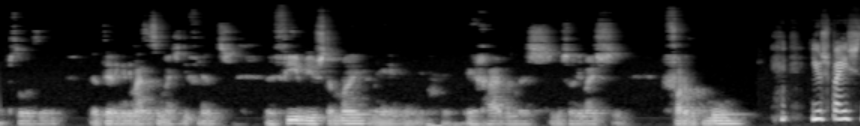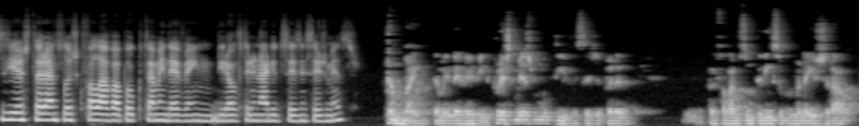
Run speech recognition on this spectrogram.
há pessoas a, a, terem animais assim mais diferentes. Anfíbios também, também é, é, é raro, mas, mas, são animais fora do comum. E os peixes e as tarântulas que falava há pouco também devem ir ao veterinário de 6 em 6 meses? Também, também devem vir. Por este mesmo motivo, ou seja, para, para falarmos um bocadinho sobre o maneio geral,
